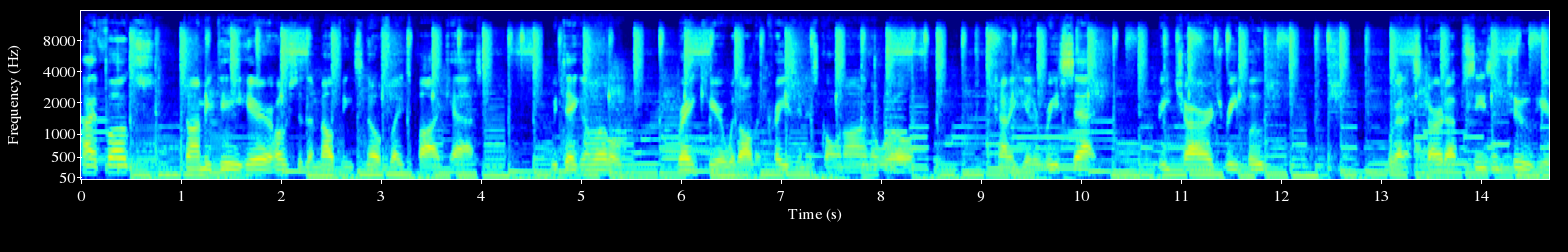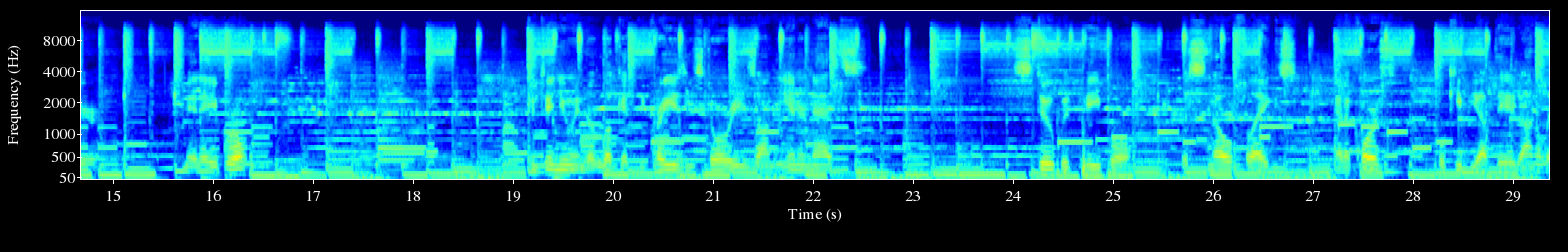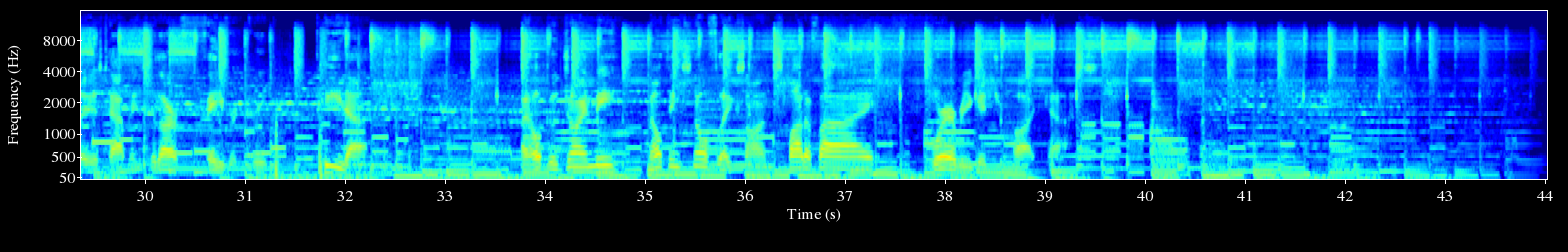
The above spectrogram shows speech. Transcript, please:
Hi, folks. Tommy D here, host of the Melting Snowflakes podcast. We're taking a little break here with all the craziness going on in the world. Kind of get a reset, recharge, reboot. We're going to start up season two here mid April. Continuing to look at the crazy stories on the internets, stupid people, the snowflakes, and of course, we'll keep you updated on the latest happenings with our favorite group, PETA. I hope you'll join me, Melting Snowflakes, on Spotify, wherever you get your podcasts.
